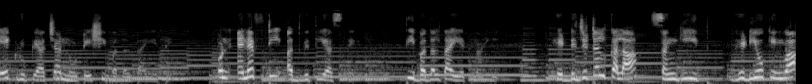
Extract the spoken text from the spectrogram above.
एक रुपयाच्या नोटेशी बदलता येते. पण एनएफटी अद्वितीय असते. ती बदलता येत नाही. हे डिजिटल कला संगीत व्हिडिओ किंवा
